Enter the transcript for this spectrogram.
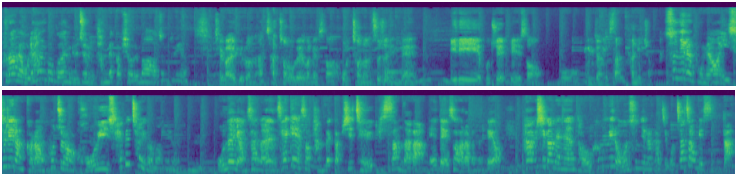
그러면 우리 한국은 요즘 담배값이 얼마 정도예요? 제가 알기로는 한 4,500원에서 5,000원 수준인데 음. 1위 호주에 비해서 뭐 굉장히 싼 편이죠. 순위를 보면 이 스리랑카랑 호주랑 거의 3배 차이가 나네요. 음. 오늘 영상은 세계에서 담배값이 제일 비싼 나라에 대해서 알아봤는데요. 다음 시간에는 더욱 흥미로운 순위를 가지고 찾아오겠습니다.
